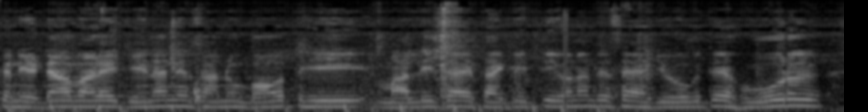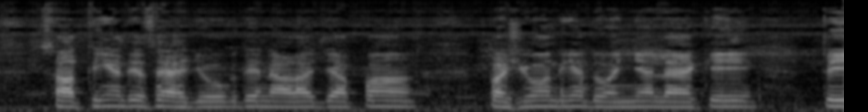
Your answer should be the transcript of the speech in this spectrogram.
ਕੈਨੇਡਾ ਵਾਲੇ ਜਿਨ੍ਹਾਂ ਨੇ ਸਾਨੂੰ ਬਹੁਤ ਹੀ ਮਾਲੀ ਸਹਾਇਤਾ ਕੀਤੀ, ਉਹਨਾਂ ਦੇ ਸਹਿਯੋਗ ਤੇ ਹੋਰ ਸਾਥੀਆਂ ਦੇ ਸਹਿਯੋਗ ਦੇ ਨਾਲ ਅੱਜ ਆਪਾਂ ਪਸ਼ੂਆਂ ਦੀਆਂ ਦਵਾਈਆਂ ਲੈ ਕੇ ਤੇ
